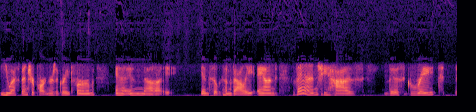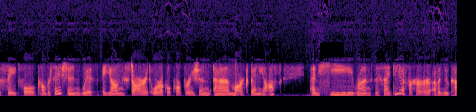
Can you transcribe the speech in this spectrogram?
U.S. Venture Partners, a great firm in uh, in Silicon Valley. And then she has this great fateful conversation with a young star at Oracle Corporation, uh, Marc Benioff and he runs this idea for her of a new co-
